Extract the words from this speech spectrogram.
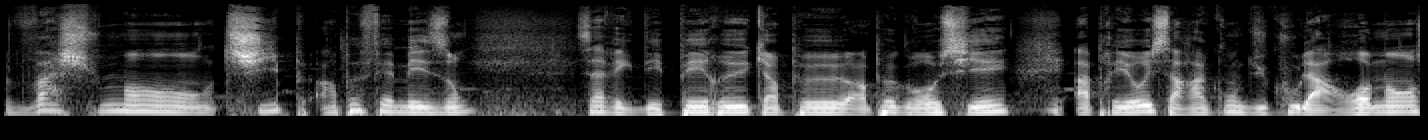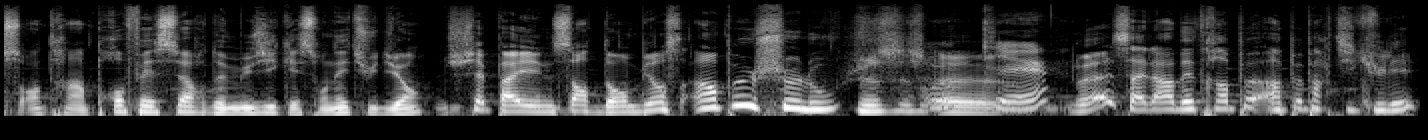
vachement cheap un peu fait maison sais, avec des perruques un peu, un peu grossiers. A priori, ça raconte du coup la romance entre un professeur de musique et son étudiant. Je sais pas, il y a une sorte d'ambiance un peu chelou. Je- euh, Ok. ouais, ça a l'air d'être un peu, un peu particulier.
